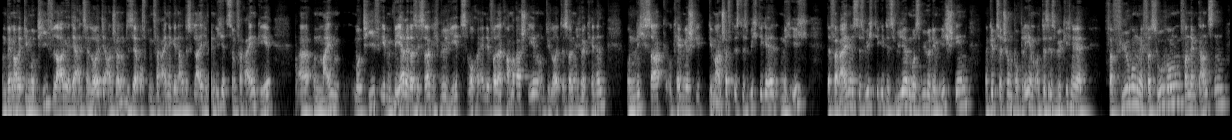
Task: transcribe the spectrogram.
Und wenn man halt die Motivlage der einzelnen Leute anschaut, und das ist ja oft im Verein genau das Gleiche, wenn ich jetzt zum Verein gehe und mein Motiv eben wäre, dass ich sage, ich will jedes Wochenende vor der Kamera stehen und die Leute sollen mich erkennen und nicht sage, okay, mir steht, die Mannschaft ist das Wichtige, nicht ich, der Verein ist das Wichtige, das Wir muss über dem Ich stehen, dann gibt es halt schon ein Problem. Und das ist wirklich eine Verführung, eine Versuchung von dem Ganzen,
